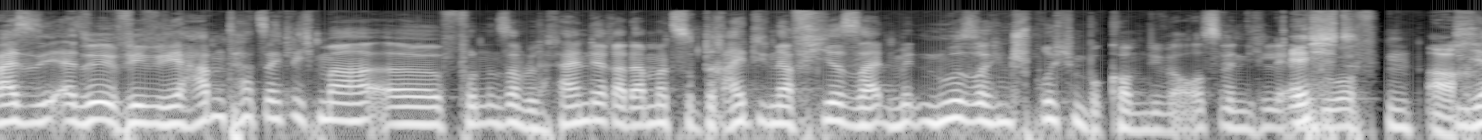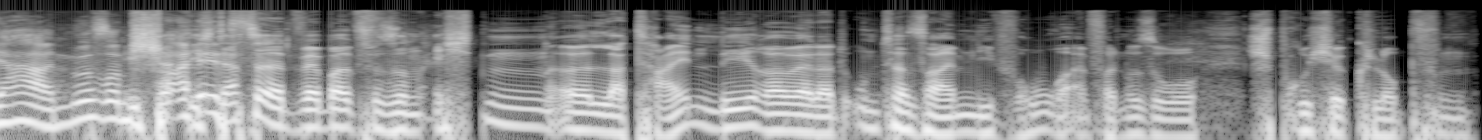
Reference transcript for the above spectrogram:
weiß nicht, also wir, wir haben tatsächlich mal äh, von unserem Lateinlehrer damals so drei DIN A4 Seiten mit nur solchen Sprüchen bekommen, die wir auswendig lernen Echt? durften. Ach. Ja, nur so ein Ich, Scheiß. ich dachte, das wäre für so einen echten äh, Lateinlehrer, wäre das unter seinem Niveau, einfach nur so Sprüche klopfen.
